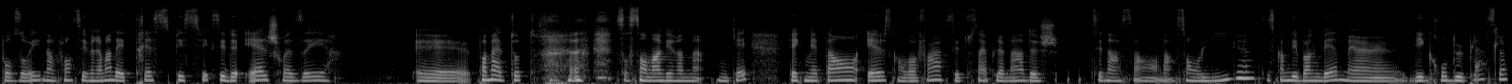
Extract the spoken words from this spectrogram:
pour Zoé, dans le fond, c'est vraiment d'être très spécifique, c'est de elle choisir euh, pas mal tout sur son environnement. OK? Fait que, mettons, elle, ce qu'on va faire, c'est tout simplement de, tu sais, dans son, dans son lit, là, c'est comme des bunk beds, mais les gros deux places, là.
